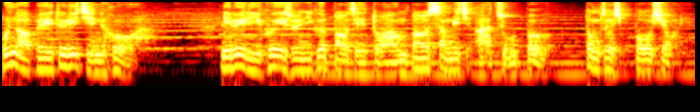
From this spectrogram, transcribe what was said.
阮老爸对你真好啊！你要离开的时阵，伊搁包一个大红包送你一盒珠宝，当作是补偿你。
